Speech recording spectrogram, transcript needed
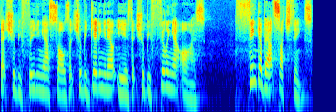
that should be feeding our souls, that should be getting in our ears, that should be filling our eyes. Think about such things.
